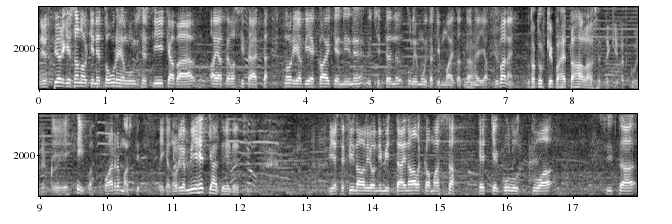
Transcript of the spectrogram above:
No jos Björkin sanoikin, että on urheilullisesti ikävää ajatella sitä, että Norja vie kaiken, niin nyt sitten tuli muitakin maita tähän mm. ja hyvä näin. Mutta tuskinpä he tahallaan sen tekivät kuitenkaan. Ei, varmasti, eikä Norjan miehetkään tehneet sitä. Miesten finaali on nimittäin alkamassa hetken kuluttua. Sitä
